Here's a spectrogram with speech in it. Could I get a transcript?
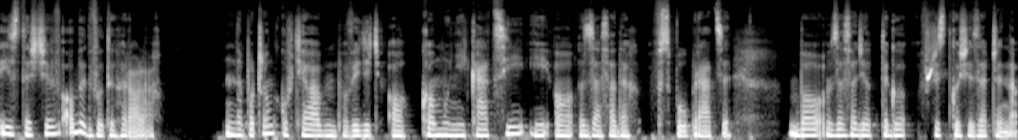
jesteście w obydwu tych rolach. Na początku chciałabym powiedzieć o komunikacji i o zasadach współpracy, bo w zasadzie od tego wszystko się zaczyna.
